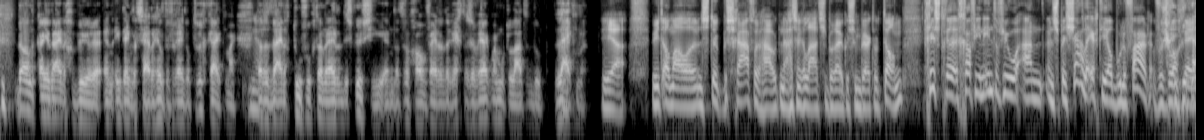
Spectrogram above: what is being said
dan kan je weinig gebeuren. En ik denk dat zij er heel tevreden op terugkijkt. Maar ja. dat het weinig toevoegt aan de hele discussie. En dat we gewoon verder de rechter zijn werk maar moeten laten doen. Lijkt me. Ja, wie het allemaal een stuk beschaafder houdt na zijn relatiebreuk is Humberto Tan. Gisteren gaf hij een interview aan een speciale RTL Boulevard verslaggever.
